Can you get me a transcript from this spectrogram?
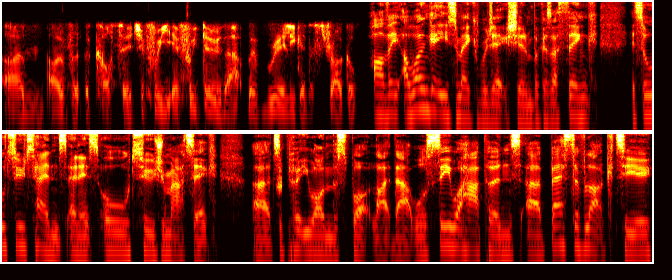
um, over at the cottage. If we if we do that, we're really going to struggle. Harvey, I won't get you to make a prediction because I think it's all too tense and it's all too dramatic uh, to put you on the spot like that. We'll see what happens. Uh, best of luck to you.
